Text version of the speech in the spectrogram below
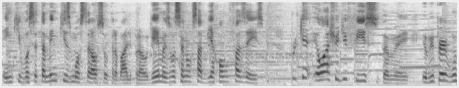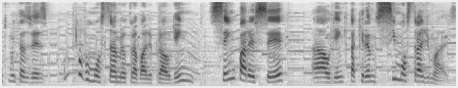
em que você também quis mostrar o seu trabalho para alguém, mas você não sabia como fazer isso. Porque eu acho difícil também. Eu me pergunto muitas vezes, como que eu vou mostrar meu trabalho para alguém sem parecer alguém que tá querendo se mostrar demais?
